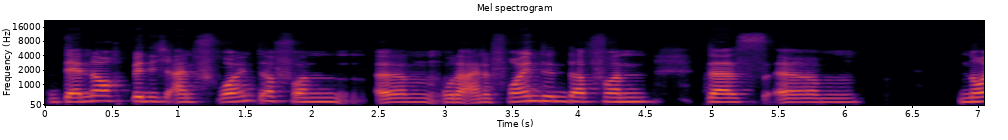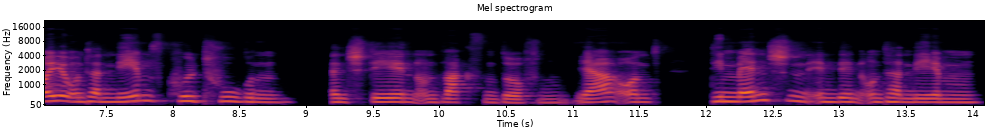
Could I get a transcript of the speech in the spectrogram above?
dennoch bin ich ein Freund davon ähm, oder eine Freundin davon, dass ähm, neue Unternehmenskulturen entstehen und wachsen dürfen. Ja, und die Menschen in den Unternehmen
